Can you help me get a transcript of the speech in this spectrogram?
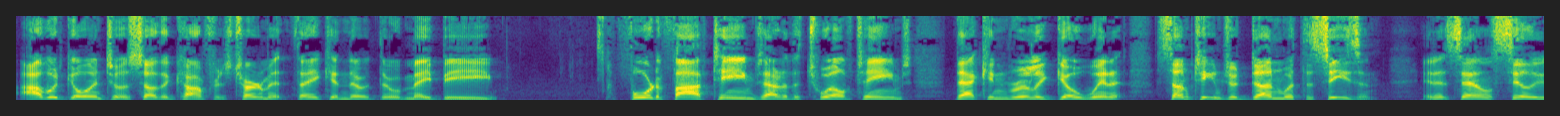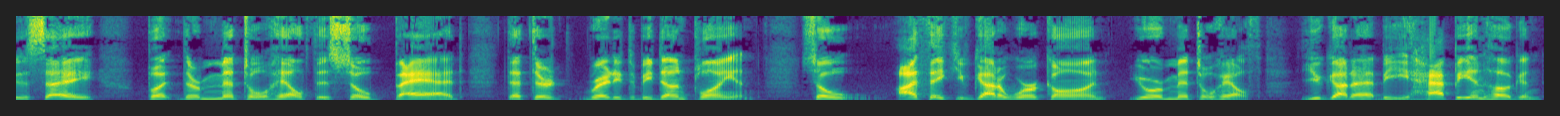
I would go into a Southern Conference tournament thinking there, there may be four to five teams out of the 12 teams that can really go win it. Some teams are done with the season. And it sounds silly to say, but their mental health is so bad that they're ready to be done playing. So I think you've got to work on your mental health. You got to be happy and hugging.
